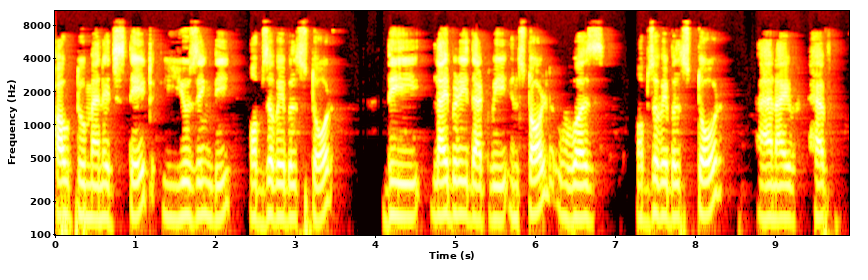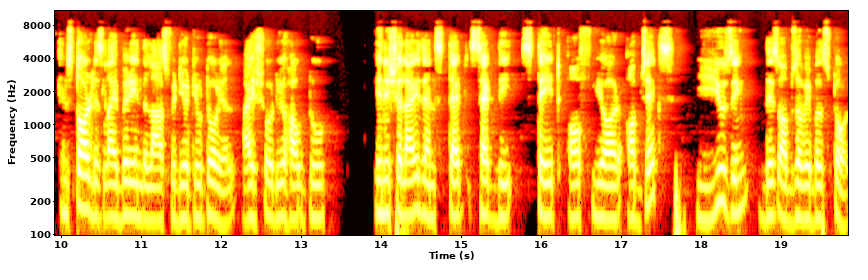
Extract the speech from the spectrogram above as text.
how to manage state using the observable store the library that we installed was observable store and I have installed this library in the last video tutorial. I showed you how to initialize and set the state of your objects using this observable store.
